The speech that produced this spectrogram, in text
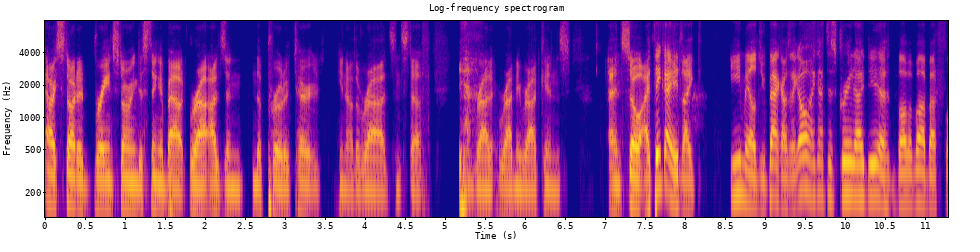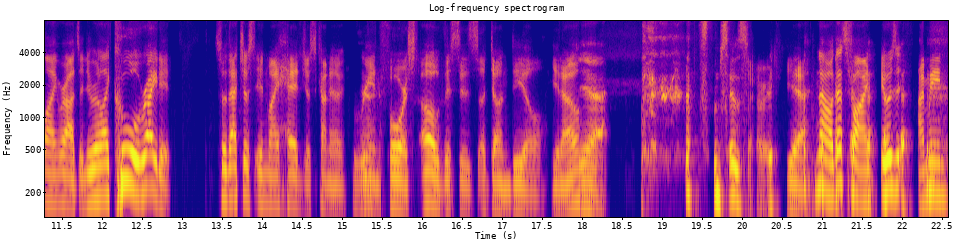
I started brainstorming this thing about rods and the prototype, you know, the rods and stuff and Rod, Rodney Rodkins. And so I think I had like emailed you back. I was like, oh, I got this great idea, blah, blah, blah, about flying rods. And you were like, cool, write it. So that just in my head just kind of reinforced, oh, this is a done deal, you know? Yeah. I'm so sorry. Yeah. No, that's fine. It was, I mean,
